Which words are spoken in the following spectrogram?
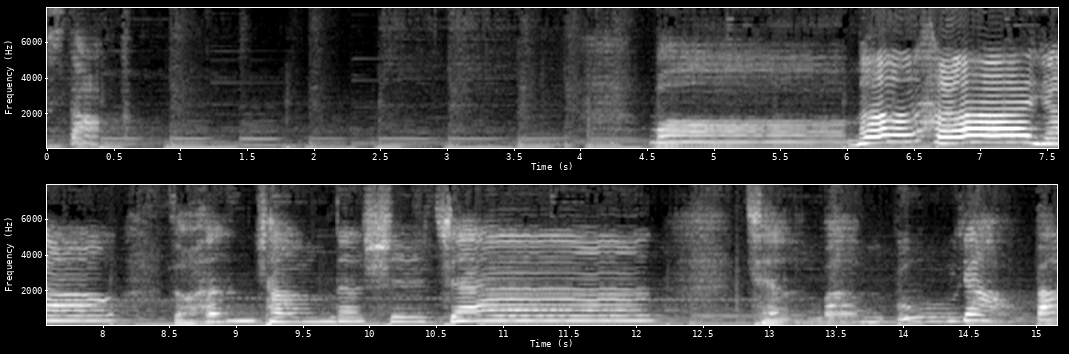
stop。我们还要走很长的时间，千万不要把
